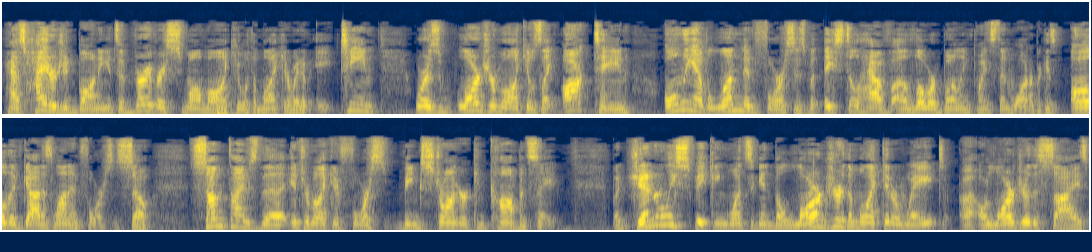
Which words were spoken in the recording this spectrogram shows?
has hydrogen bonding. It's a very, very small molecule with a molecular weight of 18, whereas larger molecules like octane only have London forces, but they still have uh, lower boiling points than water because all they've got is London forces. So sometimes the intermolecular force being stronger can compensate. But generally speaking, once again, the larger the molecular weight uh, or larger the size,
